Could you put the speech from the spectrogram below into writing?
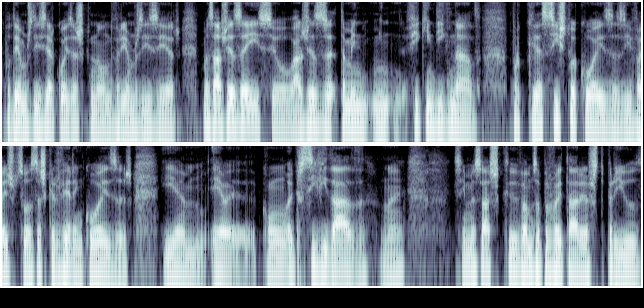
podemos dizer coisas que não deveríamos dizer, mas às vezes é isso. Eu às vezes eh, também fico indignado porque assisto a coisas e vejo pessoas a escreverem coisas e um, é com agressividade, não é? Sim, mas acho que vamos aproveitar este período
